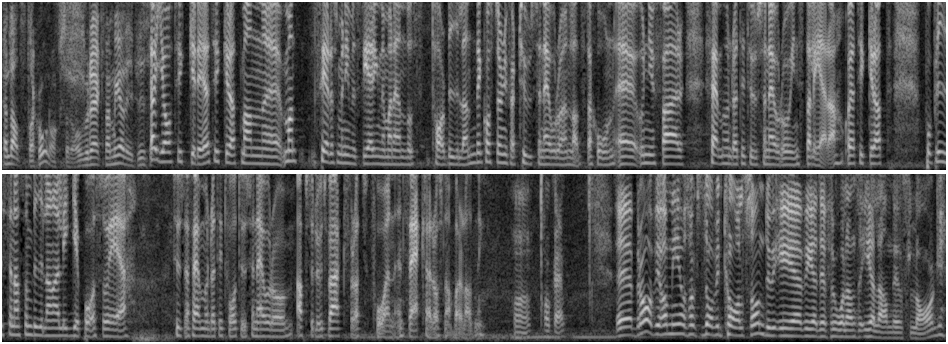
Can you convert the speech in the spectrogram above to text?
en laddstation också då, och räkna med det i priset. Ja, jag tycker det. Jag tycker att man, eh, man ser det som en investering när man ändå tar bilen. Den kostar ungefär 1000 euro en laddstation. Eh, ungefär 500 till 1000 euro att installera. Och jag tycker att på priserna som bilarna ligger på så är 1500 till 2000 euro absolut värt för att få en, en säkrare och snabbare laddning. Mm, okej. eh, bra, vi har med oss också David Karlsson. Du är VD för Ålands elandelslag.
